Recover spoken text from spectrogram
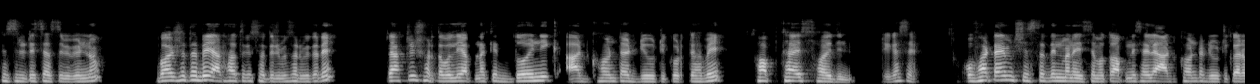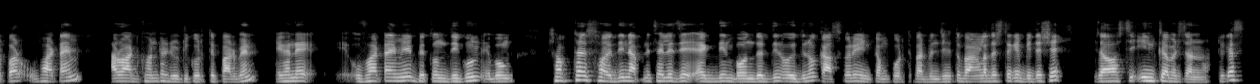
ফেসিলিটিস আছে বিভিন্ন। বয়স হতে হবে আঠারো থেকে ছত্রিশ বছর ভিতরে। চাকরির শর্তাবলী আপনাকে দৈনিক আট ঘণ্টা ডিউটি করতে হবে সপ্তাহে ছয় দিন, ঠিক আছে? ওভার টাইম শেষের দিন মানে ইচ্ছে মতো আপনি চাইলে আট ঘণ্টা ডিউটি করার পর ওভার টাইম আরও আট ঘণ্টা ডিউটি করতে পারবেন। এখানে ওভার টাইমে বেতন দ্বিগুণ এবং সপ্তাহে ছয় দিন আপনি চাইলে যে একদিন বন্ধের দিন ওই দিনও কাজ করে ইনকাম করতে পারবেন। যেহেতু বাংলাদেশ থেকে বিদেশে যাওয়া হচ্ছে ইনকামের জন্য, ঠিক আছে?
